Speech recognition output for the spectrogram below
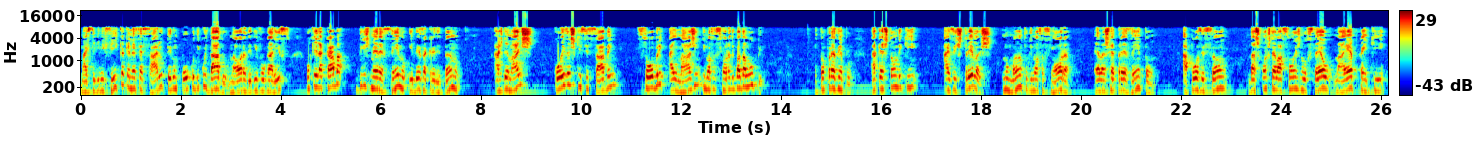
mas significa que é necessário ter um pouco de cuidado na hora de divulgar isso, porque ele acaba desmerecendo e desacreditando as demais coisas que se sabem sobre a imagem de Nossa Senhora de Guadalupe. Então, por exemplo, a questão de que as estrelas no manto de Nossa Senhora, elas representam a posição das constelações no céu na época em que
